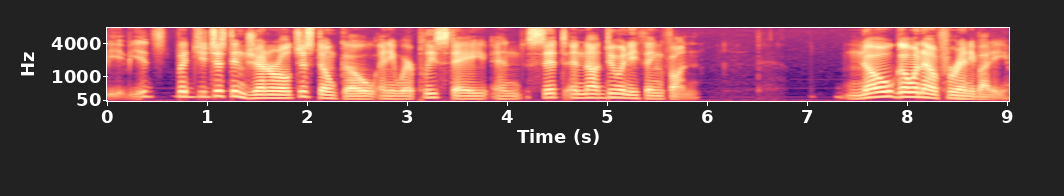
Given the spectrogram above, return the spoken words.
It's but you just in general just don't go anywhere. Please stay and sit and not do anything fun. No going out for anybody.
